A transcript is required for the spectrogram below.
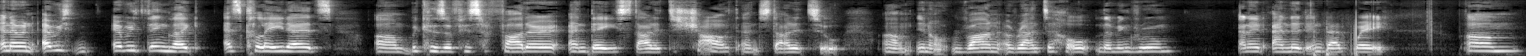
And then every everything like escalated um, because of his father, and they started to shout and started to, um, you know, run around the whole living room, and it ended in that way. Um,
